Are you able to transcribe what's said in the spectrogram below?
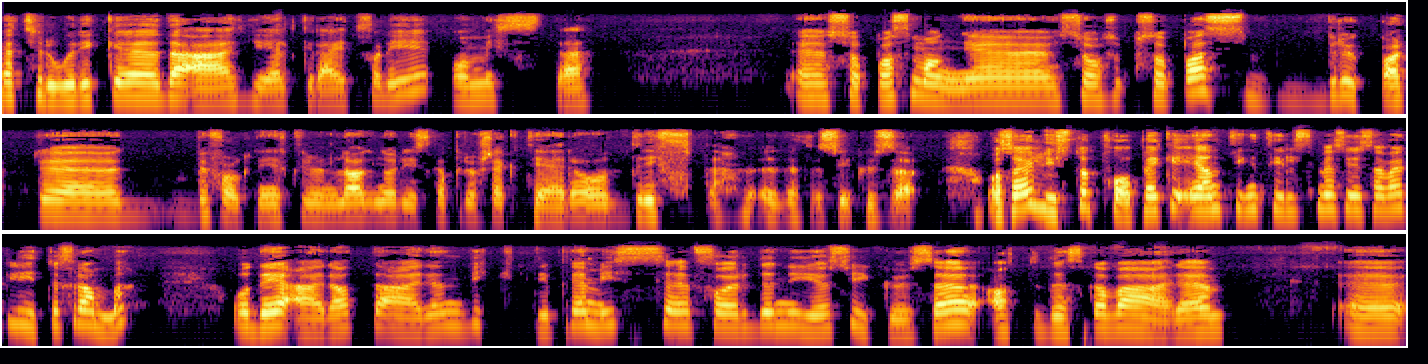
Jeg tror ikke det er helt greit for de å miste Eh, såpass mange, så, såpass brukbart eh, befolkningsgrunnlag når de skal prosjektere og drifte dette sykehuset. Og så har jeg lyst til å påpeke én ting til som jeg syns har vært lite framme. Og det er at det er en viktig premiss eh, for det nye sykehuset at det skal være eh,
